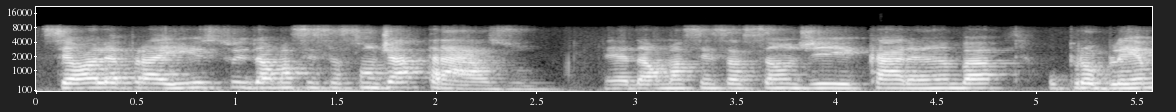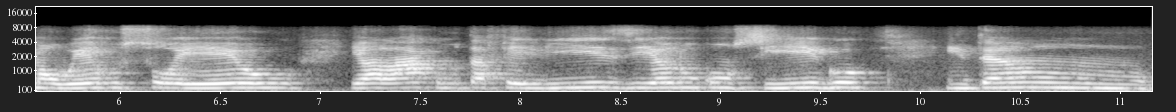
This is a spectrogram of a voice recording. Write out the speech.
você olha para isso e dá uma sensação de atraso né, dá uma sensação de caramba, o problema, o erro sou eu, e olha lá como tá feliz e eu não consigo. Então,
